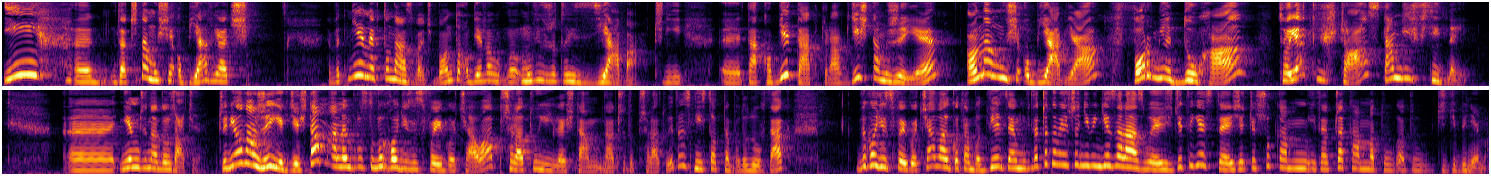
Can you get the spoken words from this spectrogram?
I y, zaczyna mu się objawiać nawet nie wiem jak to nazwać, bo on to objawiał, mówił, że to jest zjawa, czyli y, ta kobieta, która gdzieś tam żyje, ona mu się objawia w formie ducha co jakiś czas tam gdzieś w Sydney. E, nie wiem, czy nadążacie. Czyli ona żyje gdzieś tam, ale po prostu wychodzi ze swojego ciała, przelatuje ileś tam, znaczy to przelatuje, to jest nieistotne, bo to duch, tak? Wychodzi z swojego ciała, go tam odwiedza i mówi, dlaczego mnie jeszcze nie, nie znalazłeś, gdzie ty jesteś, ja cię szukam i tak czekam, a tu, a tu ciebie nie ma.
